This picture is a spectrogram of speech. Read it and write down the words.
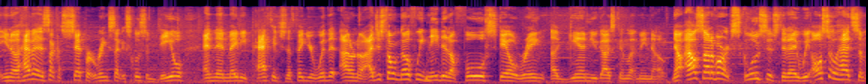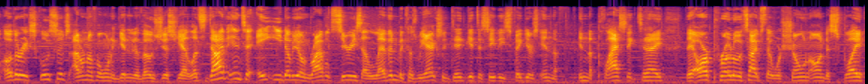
you know, have it as like a separate ringside exclusive deal and then maybe package the figure with it. I don't know. I just don't know if we needed a full-scale ring again. You guys can let me know. Now, outside of our exclusives today, we also had some other exclusives. I don't know if I want to get into those just yet. Let's dive into AEW Unrivaled Series 11 because we actually did get to see these figures in the in the plastic today. They are prototypes that were shown on display.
